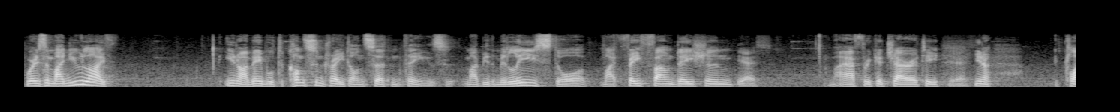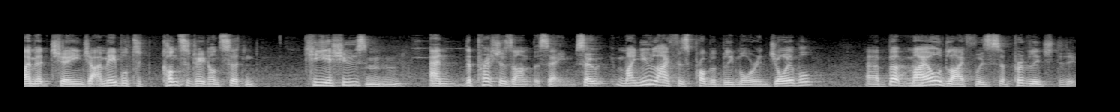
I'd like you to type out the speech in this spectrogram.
Whereas in my new life, you know, I'm able to concentrate on certain things. It might be the Middle East or my faith foundation, Yes. my Africa charity, Yes. you know, climate change. I'm able to concentrate on certain key issues, Mm-hmm. and the pressures aren't the same. So my new life is probably more enjoyable, uh, but Uh-huh. my old life was a privilege to do.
